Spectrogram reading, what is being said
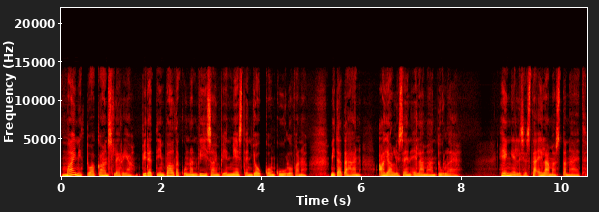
Mainittua kansleria pidettiin valtakunnan viisaimpien miesten joukkoon kuuluvana, mitä tähän ajalliseen elämään tulee. Hengellisestä elämästä näet,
